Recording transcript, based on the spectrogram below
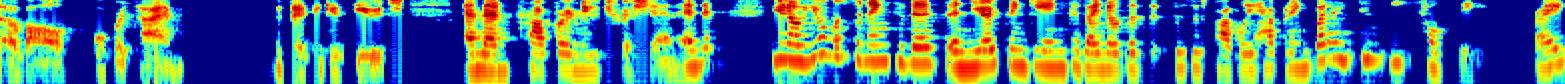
to evolve over time, which I think is huge. And then proper nutrition. And if, you know, you're listening to this and you're thinking, because I know that this is probably happening, but I do eat healthy, right?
